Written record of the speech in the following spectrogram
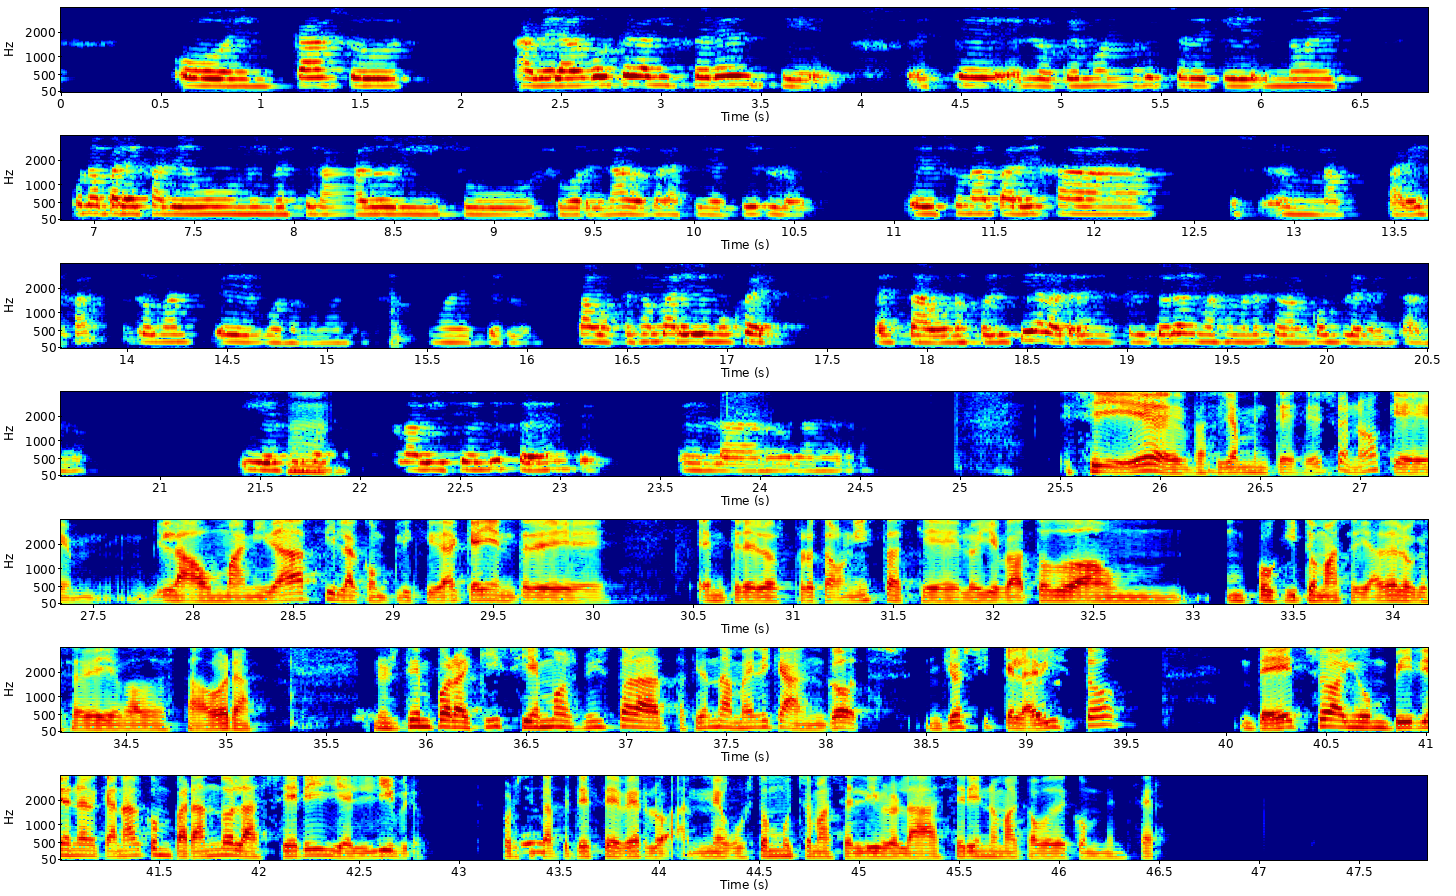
o en casos, a ver, algo que la diferencie es que lo que hemos dicho de que no es una pareja de un investigador y su subordinado, por así decirlo, es una pareja, es una pareja romántica, eh, bueno, romántica, ¿cómo decirlo? Vamos, que son marido y mujer. Ya está, uno es policía, la otra es escritora y más o menos se van complementando. Y eso mm. es una visión diferente en la novela negra. Sí, eh, básicamente es eso, ¿no? Que la humanidad y la complicidad que hay entre entre los protagonistas, que lo lleva todo a un, un poquito más allá de lo que se había llevado hasta ahora. Nos dicen por aquí si hemos visto la adaptación de American Gods. Yo sí que la he visto. De hecho, hay un vídeo en el canal comparando la serie y el libro, por si te apetece verlo. Me gustó mucho más el libro, la serie no me acabó de convencer.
